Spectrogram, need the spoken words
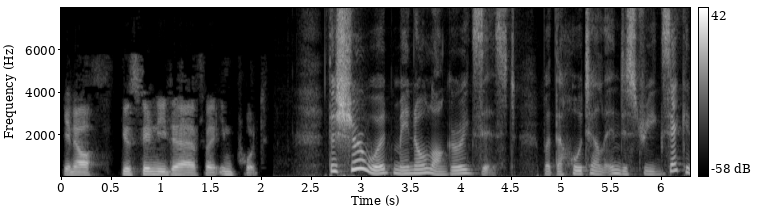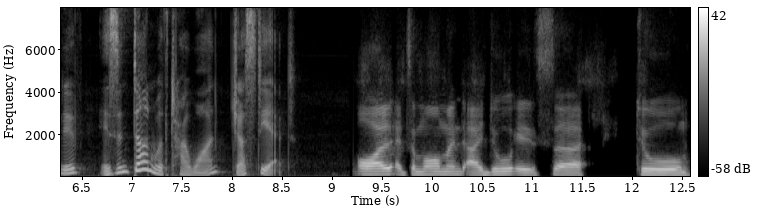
You know, you still need to have uh, input. The Sherwood may no longer exist, but the hotel industry executive isn't done with Taiwan just yet. All at the moment I do is uh, to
